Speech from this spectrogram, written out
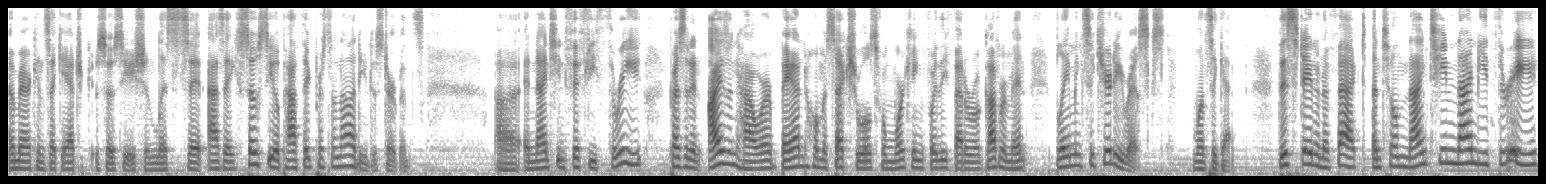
American Psychiatric Association lists it as a sociopathic personality disturbance. Uh, in 1953, President Eisenhower banned homosexuals from working for the federal government, blaming security risks. Once again, this stayed in effect until 1993,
